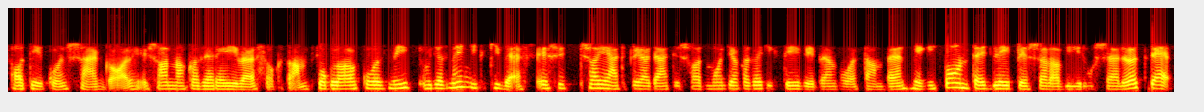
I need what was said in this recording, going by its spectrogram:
hatékonysággal és annak az erejével szoktam foglalkozni, hogy az mennyit kivesz, és itt saját példát is hadd mondjak, az egyik tévében voltam bent, még itt pont egy lépéssel a vírus előtt, de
